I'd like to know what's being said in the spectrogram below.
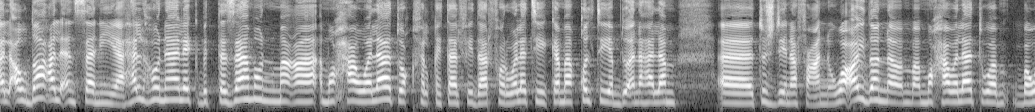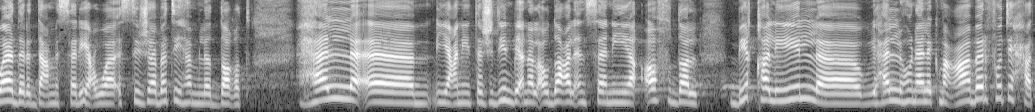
الأوضاع الإنسانية هل هنالك بالتزامن مع محاولات وقف القتال في دارفور؟ والتي كما قلت يبدو أنها لم تجدي نفعا. وأيضا محاولات وبوادر الدعم السريع واستجابتهم للضغط. هل يعني تجدين بأن الأوضاع الإنسانية أفضل بقليل هل هنالك معابر فتحت؟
